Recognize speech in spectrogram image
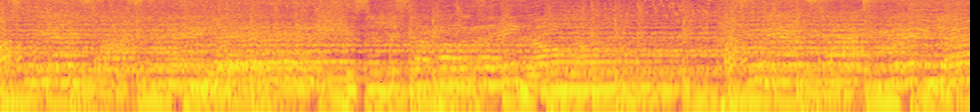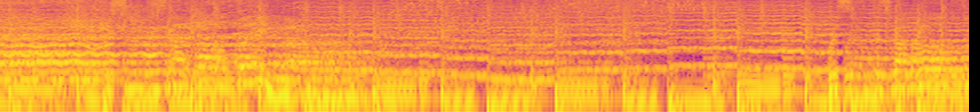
English. Listen to Spotify.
